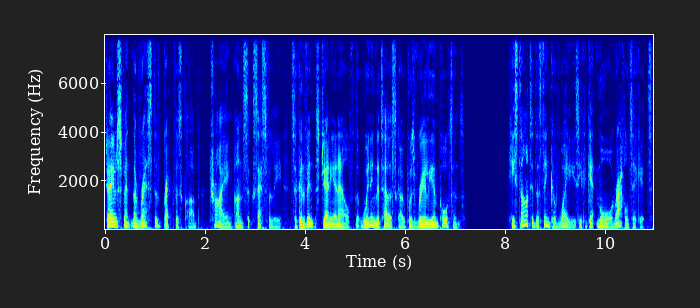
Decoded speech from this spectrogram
James spent the rest of Breakfast Club trying unsuccessfully to convince Jenny and Elf that winning the telescope was really important. He started to think of ways he could get more raffle tickets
